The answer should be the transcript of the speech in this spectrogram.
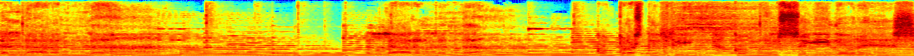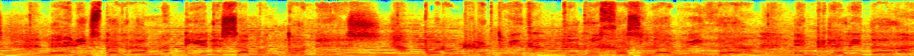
La la la la. Compraste 5 mil seguidores. En Instagram tienes a montones. Por un retweet te dejas la vida. En realidad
